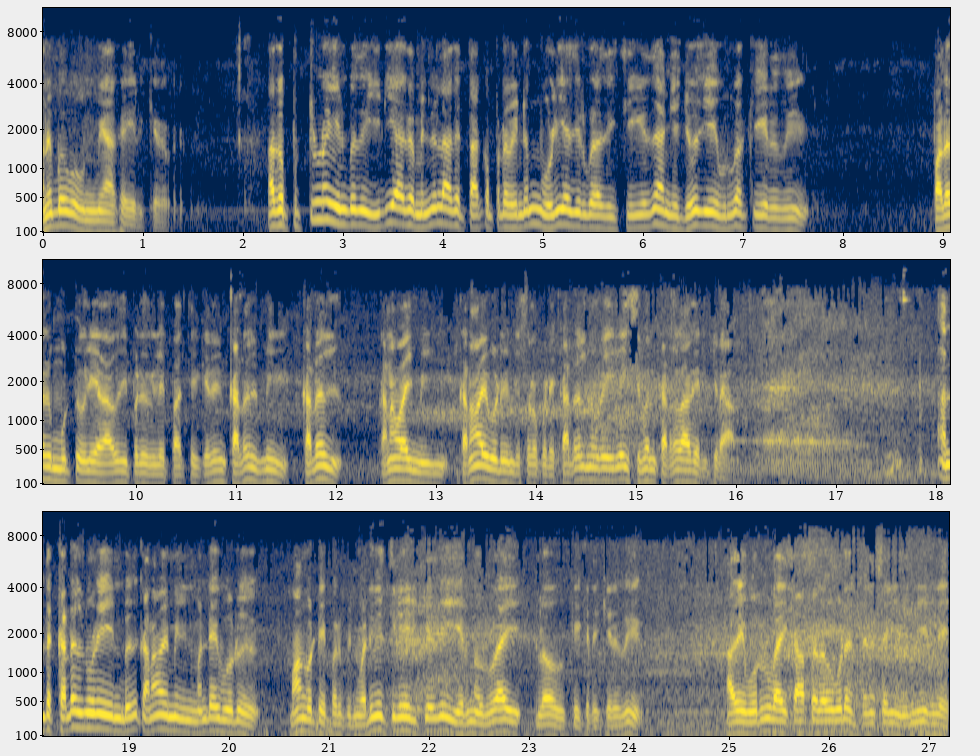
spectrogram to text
அனுபவ உண்மையாக இருக்கிறது. ஆக புற்றுநோய் என்பது இடியாக மின்னலாக தாக்கப்பட வேண்டும். ஒளி அதிர்வுகள் அதை செய்கிறது. அங்கே ஜோதியை உருவாக்குகிறது. பலரும் மூட்டு வழியால் அவதிப்படுவர்களை பார்த்திருக்கிறேன். கடல் மீன் கடல் கணவாய் மீன் கணவாய் வீடு என்று சொல்லக்கூடிய கடல் நுரையிலே சிவன் கடலாக இருக்கிறார். அந்த கடல் நுரை என்பது கணவாய் மீனின் மண்டை வீடு மாங்கொட்டை பருப்பின் வடிவத்திலே இருக்கிறது. இருநூறு ரூபாய் கிலோவுக்கு கிடைக்கிறது. அதை ஒரு ரூபாய் காசளவு கூட தினசரி வெந்நீரிலே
